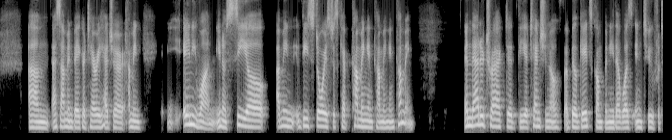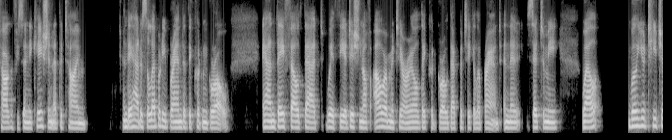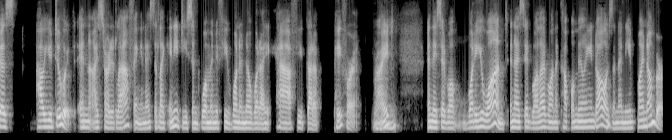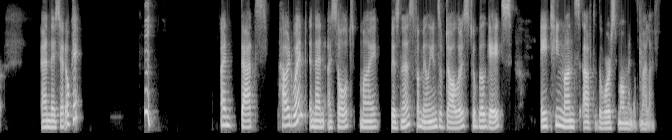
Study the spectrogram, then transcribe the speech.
um, Simon Baker, Teri Hatcher. I mean, anyone, you know, Seal. I mean, these stories just kept coming and coming and coming. And that attracted the attention of a Bill Gates company that was into photography syndication at the time. And they had a celebrity brand that they couldn't grow. And they felt that with the addition of our material, they could grow that particular brand. And they said to me, Well, will you teach us how you do it? And I started laughing. And I said, Like any decent woman, if you want to know what I have, you've got to pay for it. Right. Mm-hmm. And they said, Well, what do you want? And I said, Well, I want a couple million dollars and I need my number. And they said, Okay. and that's how it went. And then I sold my business for millions of dollars to Bill Gates 18 months after the worst moment of my life.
